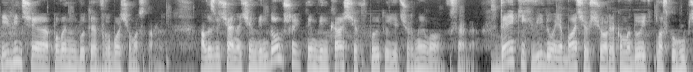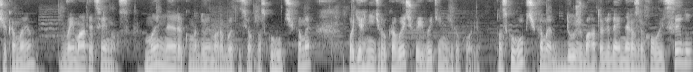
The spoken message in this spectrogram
і він ще повинен бути в робочому стані. Але, звичайно, чим він довший, тим він краще впитує чорнило в себе. В деяких відео я бачив, що рекомендують пласкогубчиками виймати цей носик. Ми не рекомендуємо робити цього пласкогубчиками. Одягніть рукавичку і витягніть рукою. Пласкогубчиками дуже багато людей не розраховують силу,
